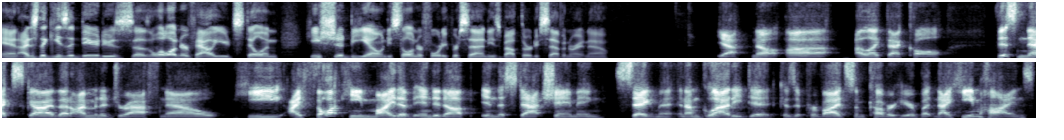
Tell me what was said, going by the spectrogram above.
And I just think he's a dude who's uh, a little undervalued still, and he should be owned. He's still under 40%. He's about 37 right now. Yeah, no, uh, I like that call. This next guy that I'm going to draft now, he, I thought he might have ended up in the stat shaming segment, and I'm glad he did because it provides some cover here. But Nyheim Hines,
